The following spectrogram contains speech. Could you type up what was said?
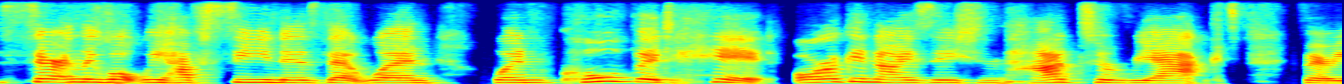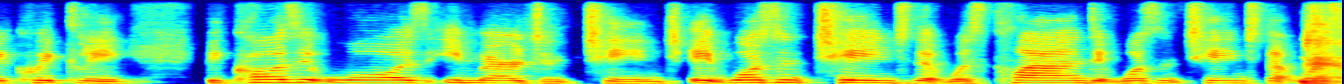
certainly, what we have seen is that when when COVID hit, organizations had to react very quickly because it was emergent change. It wasn't change that was planned. It wasn't change that was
